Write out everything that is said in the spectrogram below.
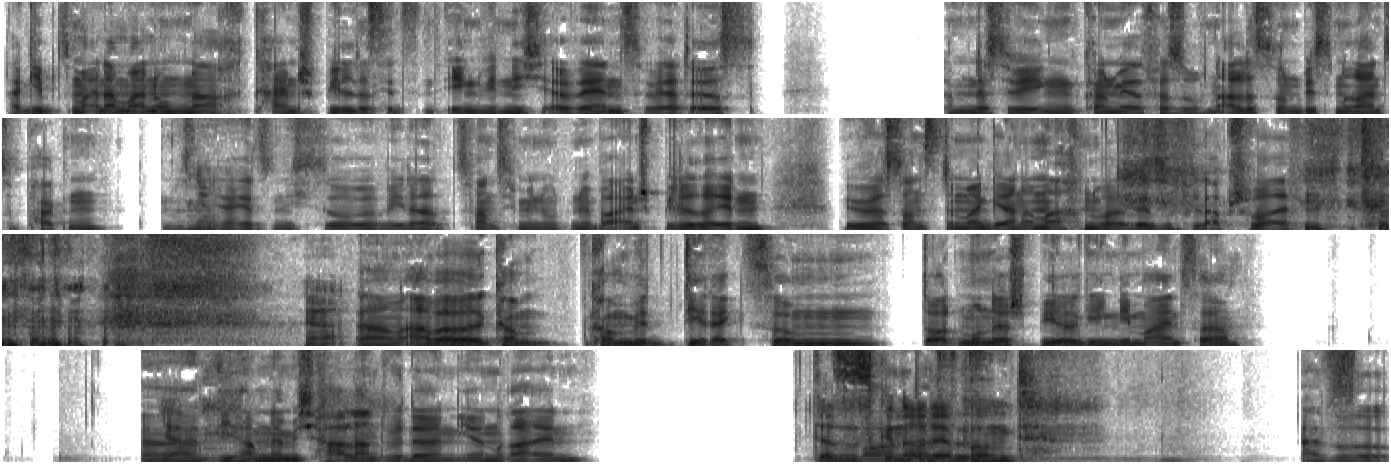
Da gibt es meiner Meinung nach kein Spiel, das jetzt irgendwie nicht erwähnenswert ist. Ähm, deswegen können wir versuchen, alles so ein bisschen reinzupacken. Wir müssen ja. ja. jetzt nicht so wieder 20 Minuten über ein Spiel reden, wie wir es sonst immer gerne machen, weil wir so viel abschweifen. ja. ähm, aber komm, kommen wir direkt zum Dortmunder Spiel gegen die Mainzer. Äh, ja. Die haben nämlich Haaland wieder in ihren Reihen. Das ist Und genau das der ist, Punkt. Also,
